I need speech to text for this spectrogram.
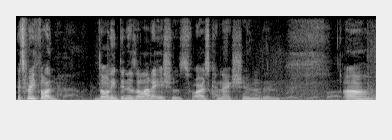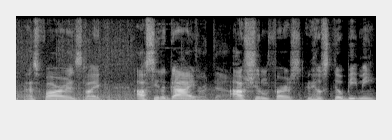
it's pretty fun. The only thing is a lot of issues as far as connections and um as far as like I'll see the guy, I'll shoot him first and he'll still beat me.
